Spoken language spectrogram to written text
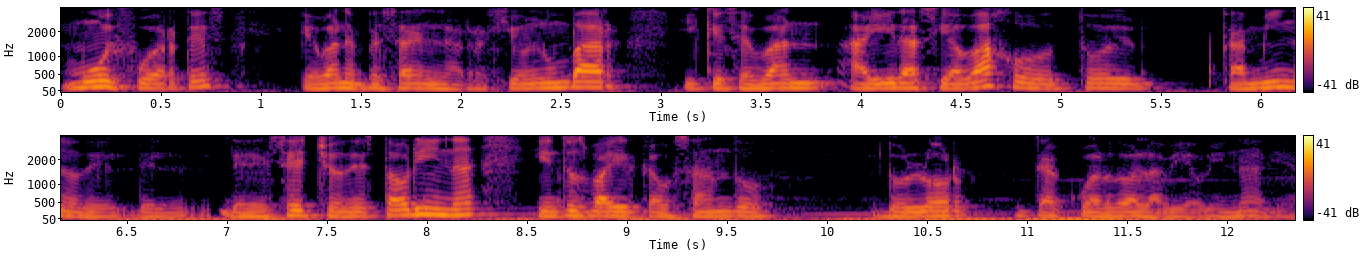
muy fuertes que van a empezar en la región lumbar y que se van a ir hacia abajo todo el camino de, desecho de esta orina y entonces va a ir causando dolor de acuerdo a la vía urinaria.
